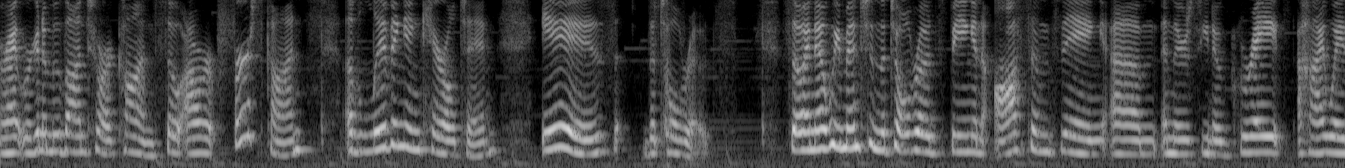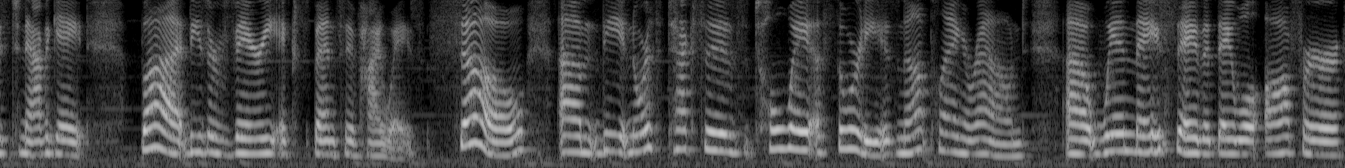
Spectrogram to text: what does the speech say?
All right, we're going to move on to our cons. So, our first con of living in Carrollton is the toll roads. So I know we mentioned the toll roads being an awesome thing, um, and there's you know great highways to navigate but these are very expensive highways. So, um, the North Texas Tollway Authority is not playing around uh, when they say that they will offer,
